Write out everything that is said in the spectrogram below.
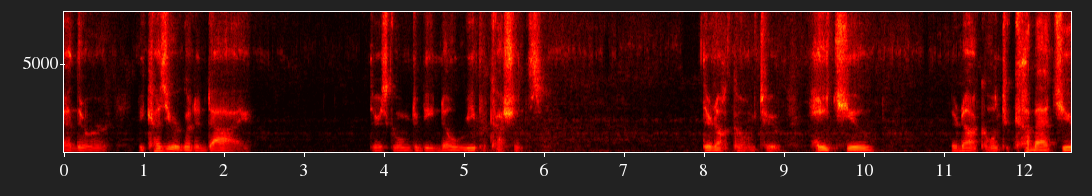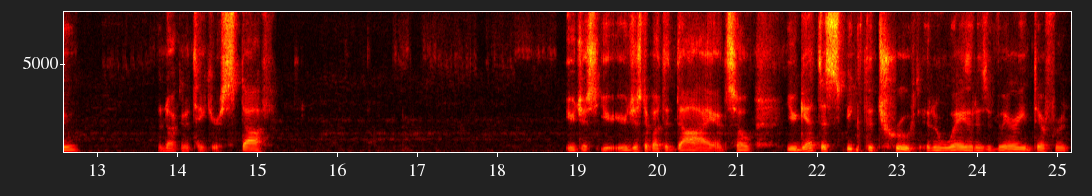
And there were, because you were going to die, there's going to be no repercussions. They're not going to hate you. They're not going to come at you. They're not going to take your stuff. You just you, you're just about to die, and so you get to speak the truth in a way that is very different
